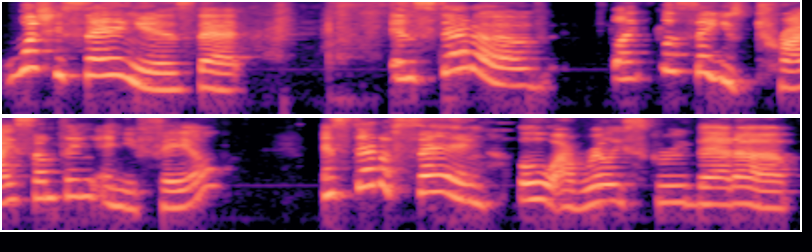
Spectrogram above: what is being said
what she's saying is that instead of, like, let's say you try something and you fail, instead of saying, "Oh, I really screwed that up.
